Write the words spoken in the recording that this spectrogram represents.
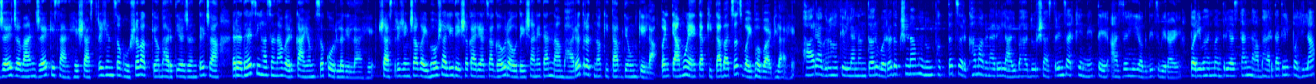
जय जवान जय किसान हे शास्त्रीजींचं घोषवाक्य भारतीय जनतेच्या हृदय सिंहासनावर कायमचं कोरलं गेलं आहे. शास्त्रीजींच्या वैभवशाली देशकार्याचा गौरव देशाने त्यांना भारतरत्न किताब देऊन केला पण त्यामुळे त्या किताबाचंच वैभव वाढलं आहे. फार आग्रह केल्यानंतर वरदक्षिणा म्हणून फक्त चरखा मागणारे लालबहादूर शास्त्रींसारखे नेते आजही अगदीच विराळे. परिवहन मंत्री असताना भारतातील पहिला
